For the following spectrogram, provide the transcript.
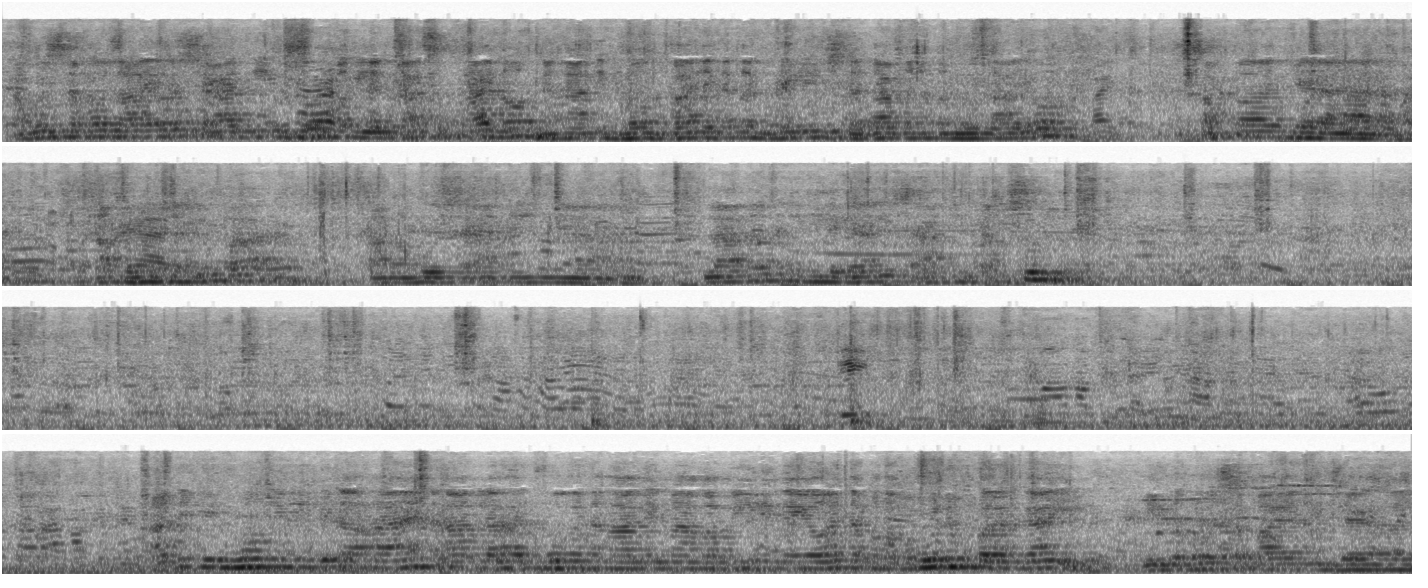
Tapos na po tayo sa ating po maglagda sa plano ng ating Long Balikatan Village. Nadama naman po tayo sa pag uh, sa lupa para po sa ating uh, plano na inilagay sa ating kapsul. Ating din po inibitahan ang lahat po ng ating mga kapili ngayon ng mga punong barangay dito po sa bayan ng General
